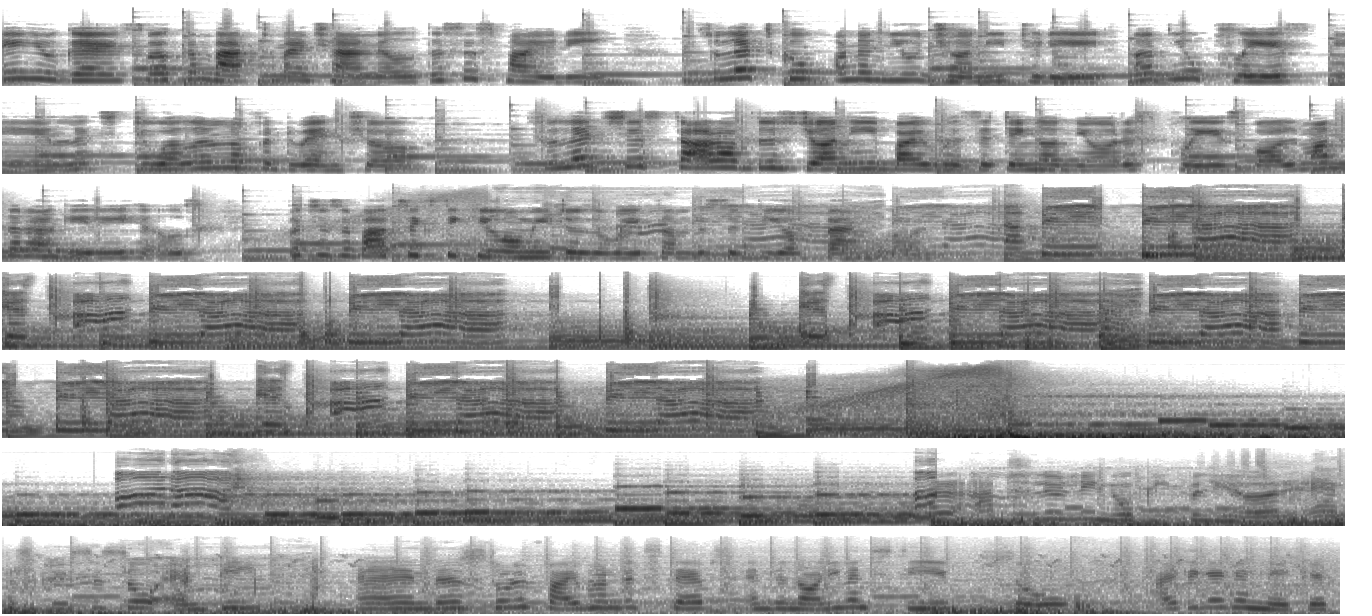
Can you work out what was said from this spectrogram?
Hey you guys, welcome back to my channel. This is Mayuri. So let's go on a new journey today, a new place and let's do a little of adventure. So let's just start off this journey by visiting our nearest place called Mandaragiri Hills, which is about 60 kilometers away from the city of Bangalore. There's total 500 steps and they're not even steep so I think I can make it.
